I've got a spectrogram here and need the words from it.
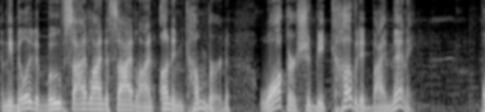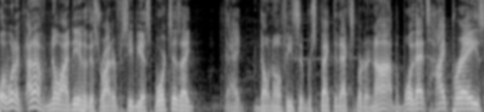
and the ability to move sideline to sideline unencumbered, Walker should be coveted by many. Boy, what a, I have no idea who this writer for CBS Sports is. I I don't know if he's a respected expert or not, but boy, that's high praise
